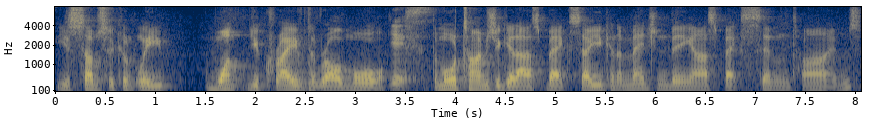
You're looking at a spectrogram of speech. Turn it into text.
you subsequently want you crave the role more. Yes. The more times you get asked back, so you can imagine being asked back seven times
